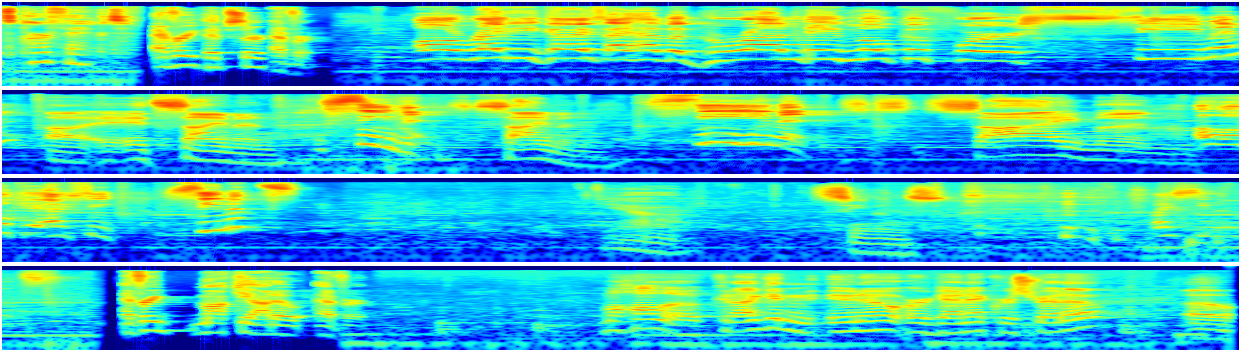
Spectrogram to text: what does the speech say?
It's perfect. Every hipster ever. Alrighty, guys, I have a grande mocha for Seaman. Uh, it's Simon. Seaman. Simon. Seaman. Simon. Oh, okay, I see. Siemens? Yeah. Siemens. Bye, Siemens. Every macchiato ever. Mahalo, could I get an Uno organic ristretto? Oh,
